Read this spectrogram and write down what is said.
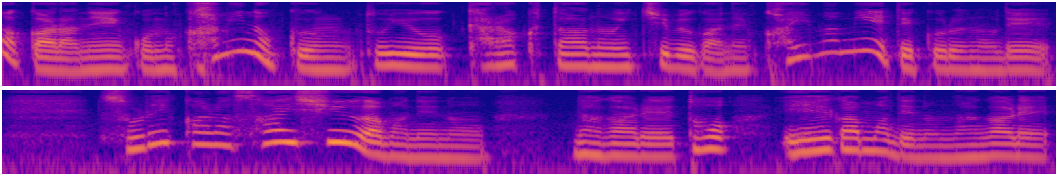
話からねこの神野くんというキャラクターの一部がね垣間見えてくるのでそれから最終話までの流れと映画までの流れ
